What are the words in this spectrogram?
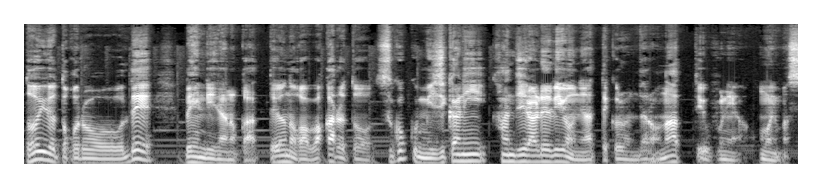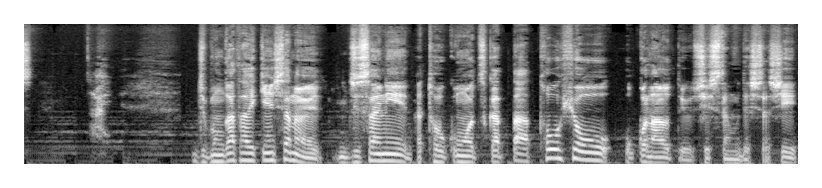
どういうところで便利なのかっていうのが分かると、すごく身近に感じられるようになってくるんだろうなっていうふうには思います。はい。自分が体験したのは、実際にトークンを使った投票を行うというシステムでしたし、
